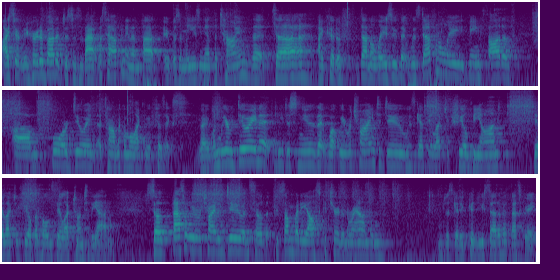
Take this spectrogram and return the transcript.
I certainly heard about it just as that was happening and thought it was amazing at the time that uh, I could have done a laser that was definitely being thought of um, for doing atomic and molecular physics. Right? When we were doing it, we just knew that what we were trying to do was get the electric field beyond the electric field that holds the electron to the atom. So that's what we were trying to do, and so that for somebody else could turn it around and just get a good use out of it, that's great.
